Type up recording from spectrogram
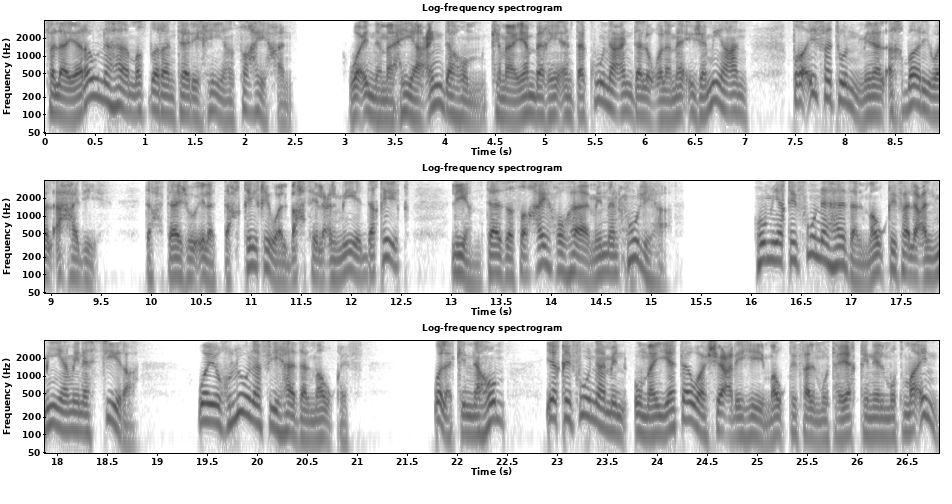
فلا يرونها مصدرا تاريخيا صحيحا وإنما هي عندهم كما ينبغي أن تكون عند العلماء جميعا طائفة من الأخبار والأحاديث. تحتاج إلى التحقيق والبحث العلمي الدقيق ليمتاز صحيحها من منحولها. هم يقفون هذا الموقف العلمي من السيرة ويغلون في هذا الموقف ولكنهم يقفون من أمية وشعره موقف المتيقن المطمئن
